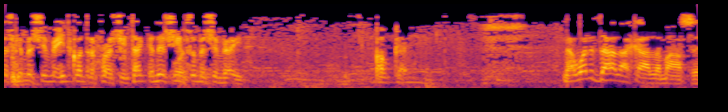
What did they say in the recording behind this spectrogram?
ישכם בשביעית קונטרה פרשיטה, כדי שיצאו בשביעית. אוקיי. Now what is the halakha למעשה?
